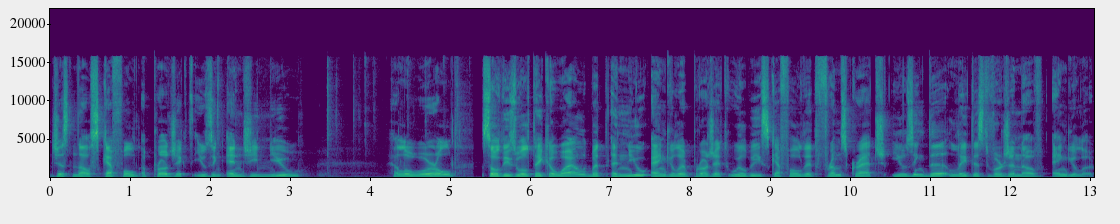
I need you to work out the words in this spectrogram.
just now scaffold a project using ng new hello world so this will take a while, but a new Angular project will be scaffolded from scratch using the latest version of Angular.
